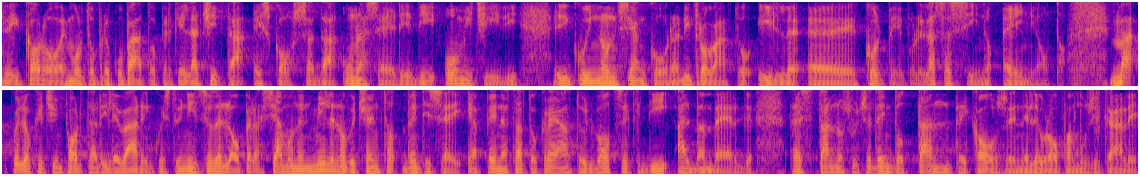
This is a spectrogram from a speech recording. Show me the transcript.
il coro, è molto preoccupato perché la città è scossa da una serie di omicidi di cui non si è ancora ritrovato il eh, colpevole. L'assassino è ignoto. Ma quello che ci importa rilevare in questo inizio dell'opera, siamo nel 1926, è appena stato creato il Wozzeck di Alban Berg. Eh, stanno succedendo tante cose nell'Europa Europa musicale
